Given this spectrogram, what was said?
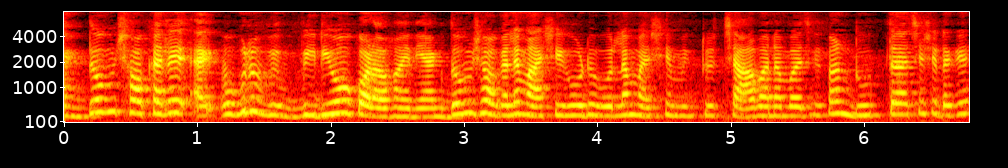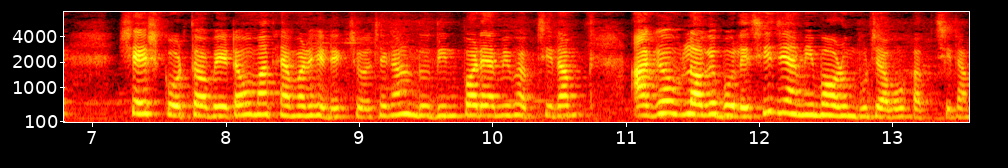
একদম সকালে ওগুলো ভিডিও করা হয়নি। একদম সকালে মাসিকে উঠে বললাম, মাসি, আমি একটু চা বানাবো আজকে। কারণ দুধটা আছে, সেটাকে শেষ করতে হবে। এটাও মাথায় আমার হেডেক চলছে। কারণ দুদিন পরে আমি ভাবছিলাম, আগেও ব্লগে বলেছি যে আমি বহরমপুর যাব ভাবছিলাম।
